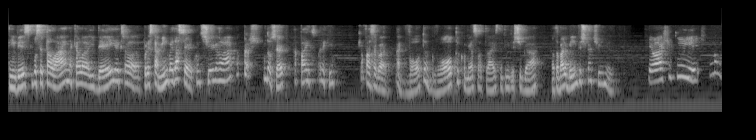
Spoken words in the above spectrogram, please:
tem vezes que você está lá naquela ideia que fala, por esse caminho vai dar certo. Quando você chega lá, não deu certo. Rapaz, olha aqui. O que eu faço agora? Ah, volta, volta, começa lá atrás, tenta investigar. É um trabalho bem investigativo mesmo. Eu acho que não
